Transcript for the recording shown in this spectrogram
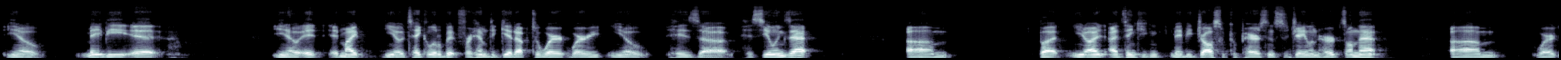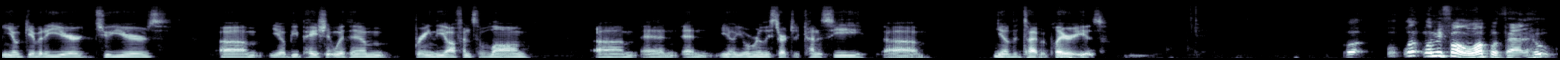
you know, maybe it, you know, it it might you know take a little bit for him to get up to where where you know his uh his ceiling's at. Um, but you know, I, I think you can maybe draw some comparisons to Jalen Hurts on that, um, where you know, give it a year, two years, um, you know, be patient with him, bring the offensive long, um, and and you know, you'll really start to kind of see, um, you know, the type of player he is. Let, let me follow up with that. Who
